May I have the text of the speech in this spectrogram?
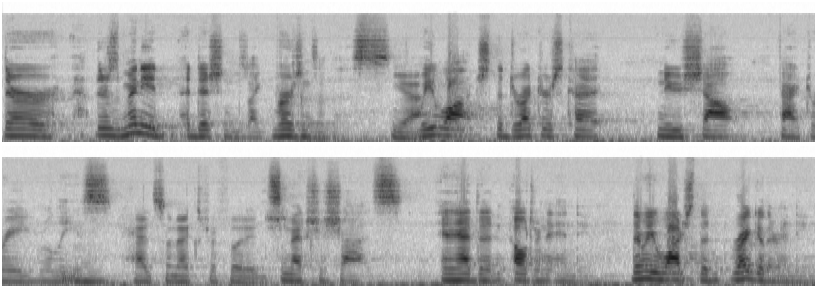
there there's many editions like versions of this Yeah. we watched the director's cut new shout factory release mm-hmm. Had some extra footage. some extra shots and had the alternate ending then we watched the regular ending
